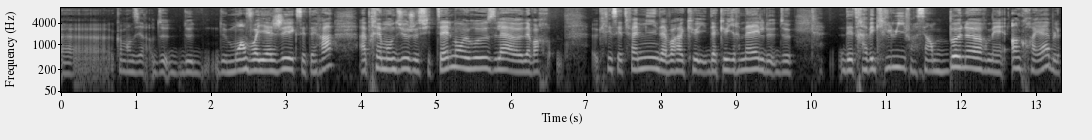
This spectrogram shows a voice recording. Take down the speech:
euh, comment dire, de, de, moins voyager, etc. Après, mon Dieu, je suis tellement heureuse là d'avoir créé cette famille, d'avoir accueilli, d'accueillir Nel, de, d'être avec lui, enfin c'est un bonheur mais incroyable.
